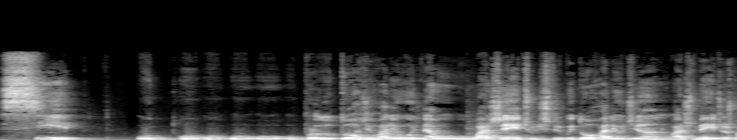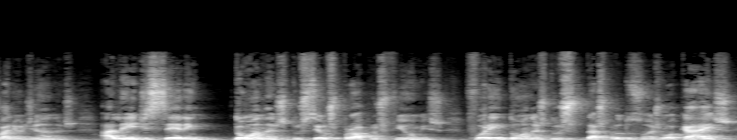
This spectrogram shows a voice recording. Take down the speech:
Se o, o, o, o, produtor de Hollywood, né? o, o agente, o distribuidor hollywoodiano, as majors hollywoodianas, além de serem donas dos seus próprios filmes, forem donas dos, das produções locais,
